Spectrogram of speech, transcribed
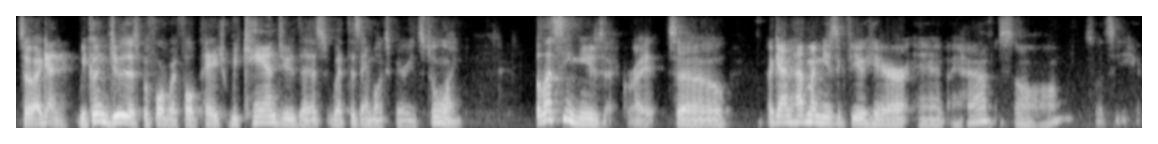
So again, we couldn't do this before with full page. We can do this with the XAML experience tooling. So let's see music, right? So again, have my music view here and I have a song. So let's see here.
